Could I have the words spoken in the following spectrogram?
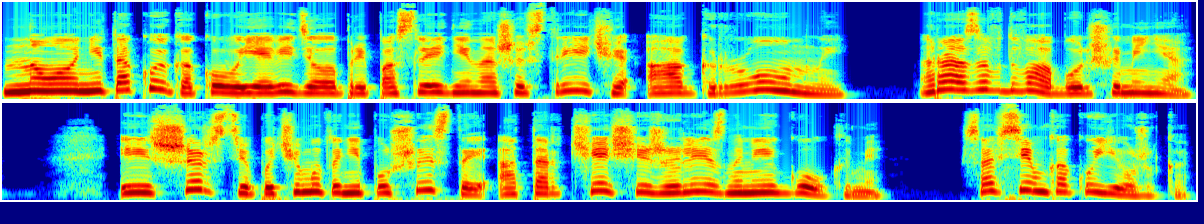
Но не такой, какого я видела при последней нашей встрече, а огромный, раза в два больше меня. И с шерстью почему-то не пушистой, а торчащей железными иголками, совсем как у ежика.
